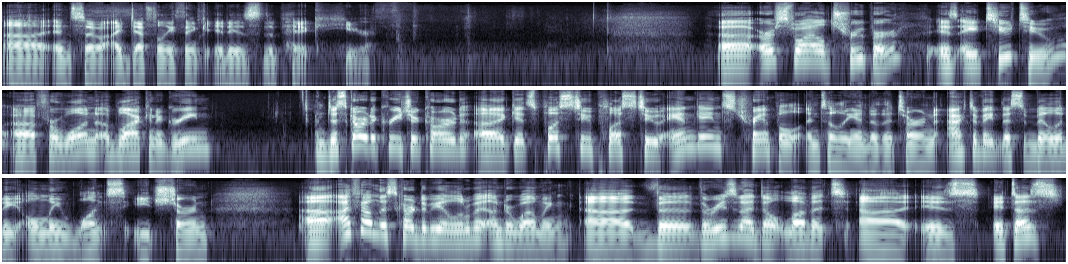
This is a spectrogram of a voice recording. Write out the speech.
Uh, and so I definitely think it is the pick here. Uh, Erstwhile Trooper is a 2 2 uh, for one, a black and a green. Discard a creature card, uh, gets plus 2 plus 2, and gains trample until the end of the turn. Activate this ability only once each turn. Uh, I found this card to be a little bit underwhelming. Uh, the the reason I don't love it uh, is it does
